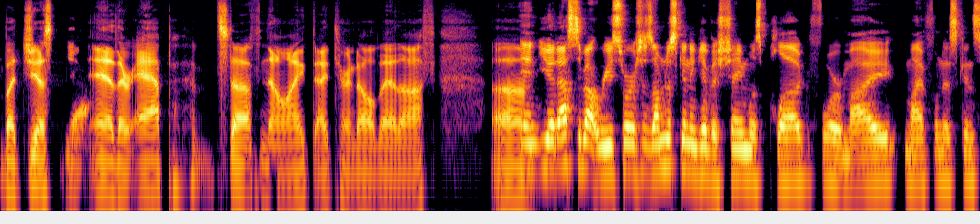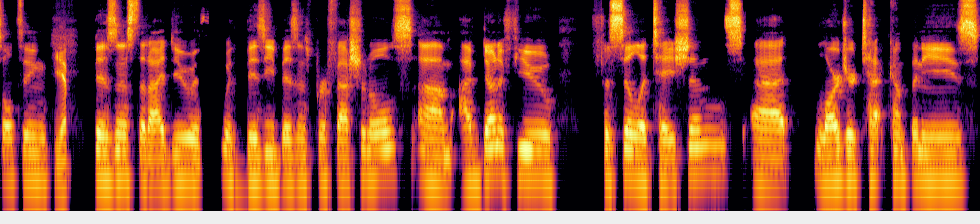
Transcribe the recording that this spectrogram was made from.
but just yeah. other app stuff. No, I I turned all that off. Um, and you had asked about resources. I'm just going to give a shameless plug for my mindfulness consulting yep. business that I do with with busy business professionals. Um, I've done a few facilitations at larger tech companies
